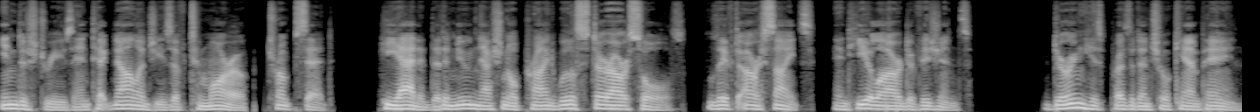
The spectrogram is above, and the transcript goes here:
industries and technologies of tomorrow, Trump said. He added that a new national pride will stir our souls, lift our sights, and heal our divisions. During his presidential campaign,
